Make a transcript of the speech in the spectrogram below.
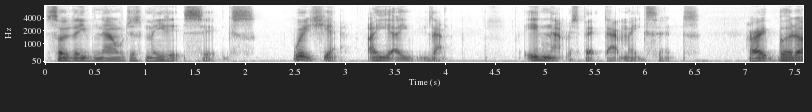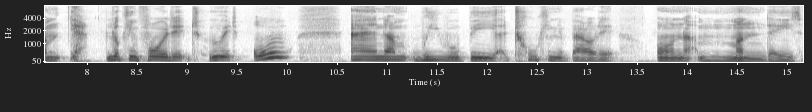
So they've now just made it six, which yeah, I, I that in that respect that makes sense. All right, but um, yeah, looking forward to it all, and um, we will be talking about it on Monday's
